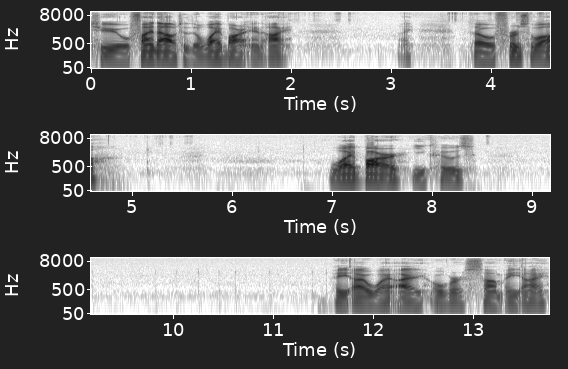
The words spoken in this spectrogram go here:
to find out the y bar and i. Right. So first of all, y bar equals aiyi over sum ai.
